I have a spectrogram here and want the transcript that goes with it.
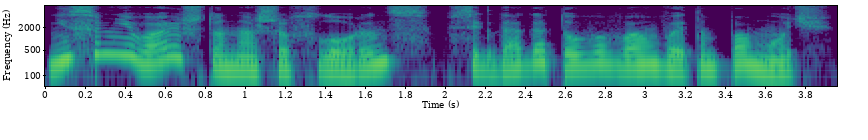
Не сомневаюсь, что наша Флоренс всегда готова вам в этом помочь».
